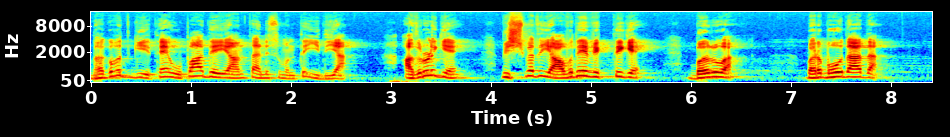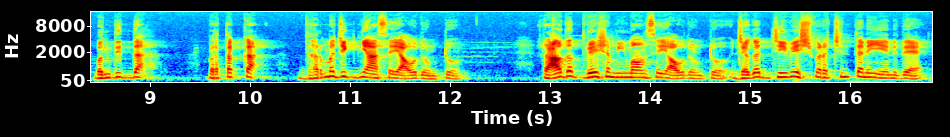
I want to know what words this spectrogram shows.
ಭಗವದ್ಗೀತೆ ಉಪಾದೇಯ ಅಂತ ಅನಿಸುವಂತೆ ಇದೆಯಾ? ಅದರೊಳಗೆ ವಿಶ್ವದ ಯಾವುದೇ ವ್ಯಕ್ತಿಗೆ ಬರುವ, ಬರಬಹುದಾದ, ಬಂದಿದ್ದ, ಬರತಕ್ಕ ಧರ್ಮ ಜಿಜ್ಞಾಸೆ ಯಾವುದುಂಟು? ರಾಗದ್ವೇಷ ಮೀಮಾಂಸೆ ಯಾವುದುಂಟು? ಜಗಜ್ಜೀವೇಶ್ವರ ಚಿಂತನೆ ಏನಿದೆ?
